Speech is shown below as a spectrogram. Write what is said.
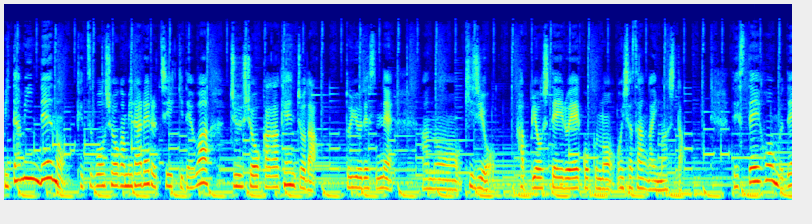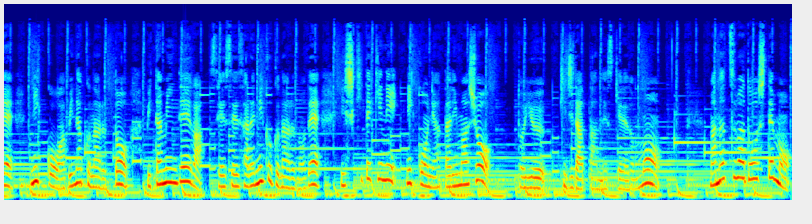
ビタミン D の欠乏症が見られる地域では重症化が顕著だというですね、あの、記事を発表している英国のお医者さんがいました。でステイホームで日光を浴びなくなるとビタミン D が生成されにくくなるので意識的に日光に当たりましょうという記事だったんですけれども真夏はどうしても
